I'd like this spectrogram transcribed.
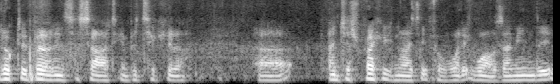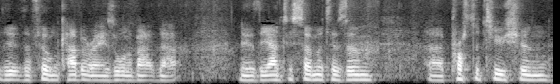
looked at Berlin society in particular uh, and just recognized it for what it was. I mean, the, the, the film Cabaret is all about that. You know, the anti-Semitism, uh, prostitution,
